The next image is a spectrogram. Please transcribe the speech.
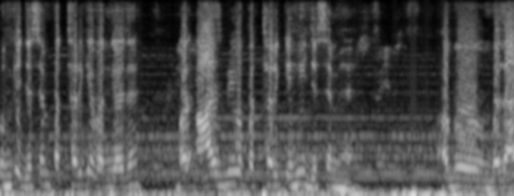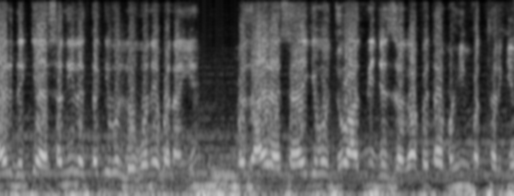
ان کے جسم پتھر کے بن گئے تھے، اور آج بھی وہ پتھر کے ہی جسم ہیں۔ اب بظاہر دیکھ کے ایسا نہیں لگتا کہ وہ لوگوں نے بنائی ہیں۔ بظاہر ایسا ہے کہ وہ جو آدمی جس جگہ پہ تھا، وہیں پتھر کی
